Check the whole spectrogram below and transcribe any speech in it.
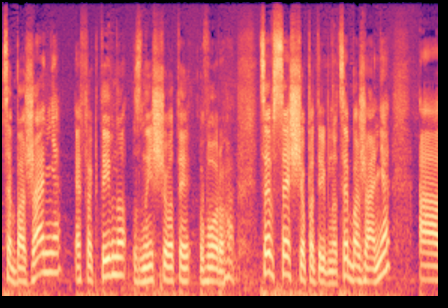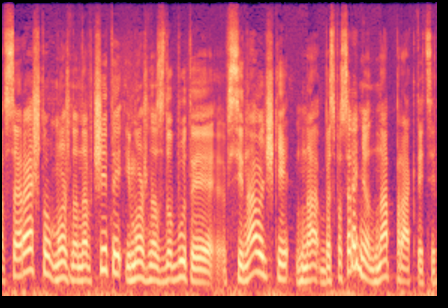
це бажання ефективно знищувати ворога. Це все, що потрібно. Це бажання, а все решту можна навчити і можна здобути всі навички на безпосередньо на практиці.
